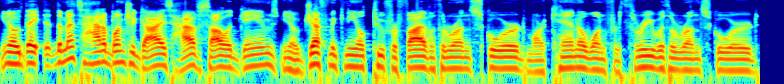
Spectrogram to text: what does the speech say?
You know they the Mets had a bunch of guys have solid games. You know Jeff McNeil two for five with a run scored, Mark Canha one for three with a run scored.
